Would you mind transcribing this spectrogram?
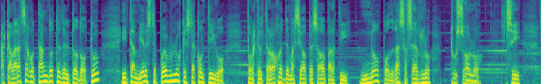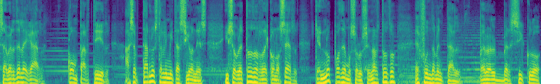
Acabarás agotándote del todo tú y también este pueblo que está contigo, porque el trabajo es demasiado pesado para ti. No podrás hacerlo tú solo. Sí, saber delegar, compartir, aceptar nuestras limitaciones y sobre todo reconocer que no podemos solucionar todo es fundamental. Pero el versículo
